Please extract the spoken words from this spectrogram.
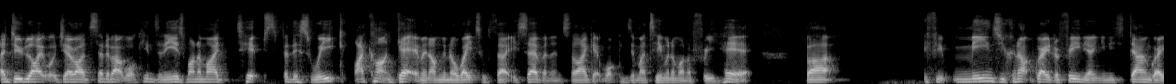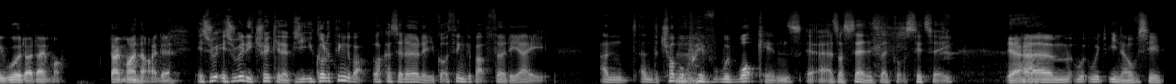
I do like what Gerrard said about Watkins, and he is one of my tips for this week. I can't get him, and I'm going to wait till 37 until I get Watkins in my team and I'm on a free hit. But if it means you can upgrade Raphinha and you need to downgrade Wood, I don't don't mind that idea. It's re- it's really tricky though because you've got to think about, like I said earlier, you've got to think about 38, and and the trouble mm. with with Watkins, as I said, is they've got City. Yeah. Um, which you know, obviously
